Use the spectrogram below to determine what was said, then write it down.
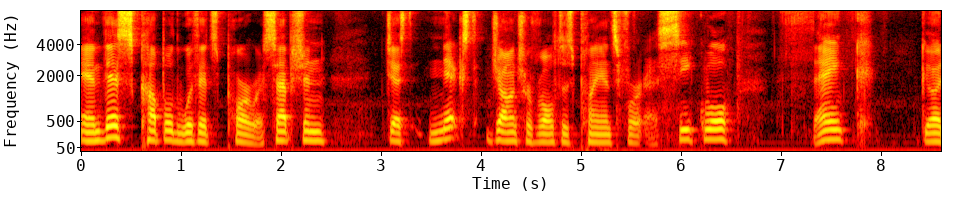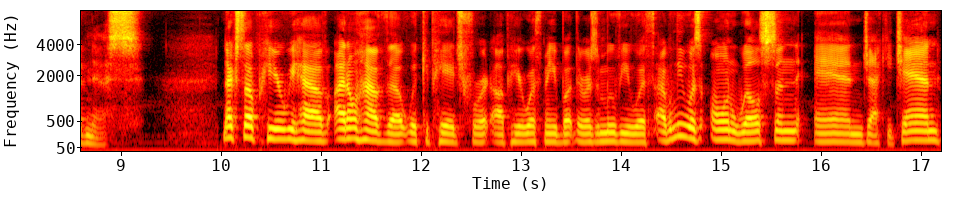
And this, coupled with its poor reception, just nixed John Travolta's plans for a sequel. Thank goodness. Next up here we have I don't have the wiki page for it up here with me, but there was a movie with I believe it was Owen Wilson and Jackie Chan,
